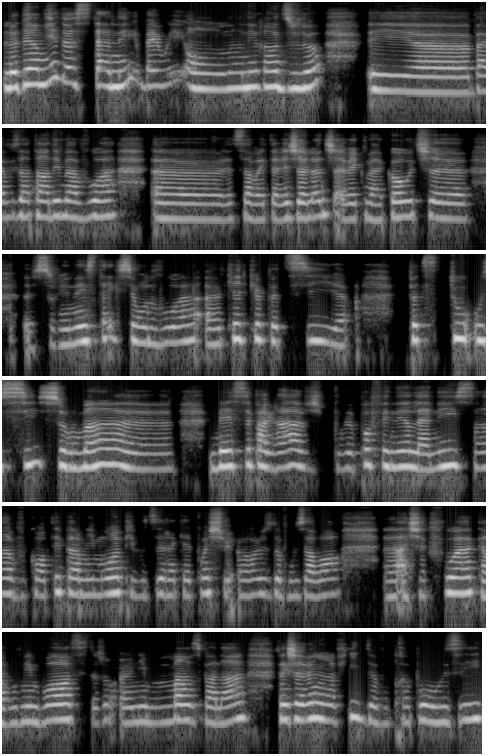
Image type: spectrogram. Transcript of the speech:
Le dernier de cette année, ben oui, on en est rendu là et euh, ben, vous entendez ma voix. Euh, ça va être un Je Lunch avec ma coach sur une inspection de voix, quelques petits petit tout aussi, sûrement, euh, mais c'est pas grave, je pouvais pas finir l'année sans vous compter parmi moi puis vous dire à quel point je suis heureuse de vous avoir euh, à chaque fois quand vous venez me voir, c'est toujours un immense bonheur. Fait que j'avais envie de vous proposer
